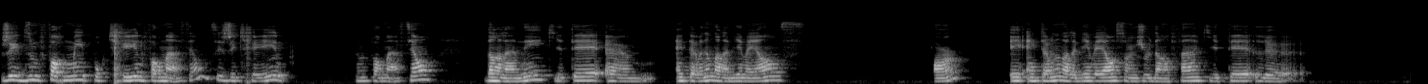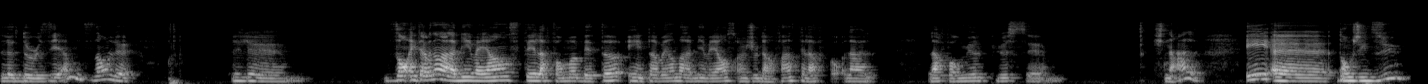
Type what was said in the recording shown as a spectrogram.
j'ai dû me former pour créer une formation. J'ai créé une formation dans l'année qui était euh, intervenir dans la bienveillance 1 et intervenir dans la bienveillance un jeu d'enfant qui était le, le deuxième, disons, le, le disons, intervenir dans la bienveillance, c'était la format bêta, et intervenir dans la bienveillance, un jeu d'enfant, c'était la, la, la, formule plus euh, finale. Et euh, donc, j'ai dû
